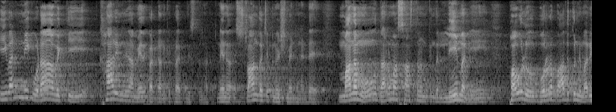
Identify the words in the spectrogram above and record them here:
ఇవన్నీ కూడా ఆ వ్యక్తి కాలిని నా మీద పెట్టడానికి ప్రయత్నిస్తున్నాడు. నేను స్ట్రాంగ్గా చెప్పిన విషయం ఏంటంటే మనము ధర్మశాస్త్రం కింద లేమని పౌలు బుర్ర బాదుకుని మరీ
